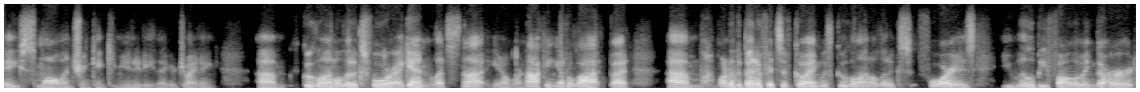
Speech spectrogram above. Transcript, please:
a small and shrinking community that you're joining. Um, Google Analytics 4, again, let's not, you know, we're knocking it a lot, but um, one of the benefits of going with Google Analytics 4 is you will be following the herd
